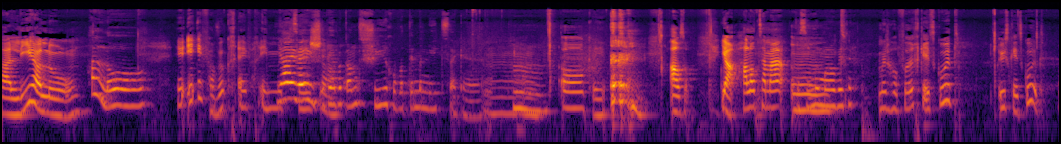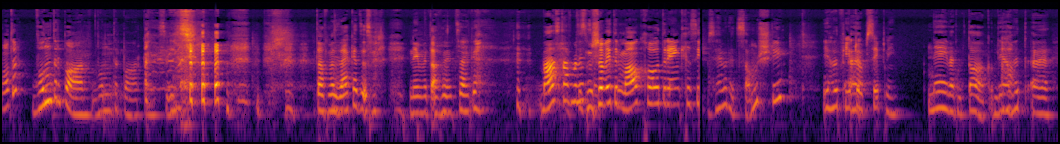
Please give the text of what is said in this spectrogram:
Hallihallo. Hallo. Ich, ich, ich fange wirklich einfach immer Ja, ich weiß, ich bin eben ganz scheu und will immer nichts sagen. Okay. Also, ja, hallo zusammen. Da sind wir Und mal wieder. wir hoffen, euch geht's gut. Uns geht's gut, oder? Wunderbar, wunderbar geht's uns. Darf man sagen, dass wir... Nein, man darf nicht sagen. Was darf man Dass nicht wir schon wieder mal Alkohol trinken sind. Was haben wir heute? Samstag? Ich habe heute, 4. äh, ab 7. Nein, wegen dem Tag. Und ich Aha. habe heute einen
